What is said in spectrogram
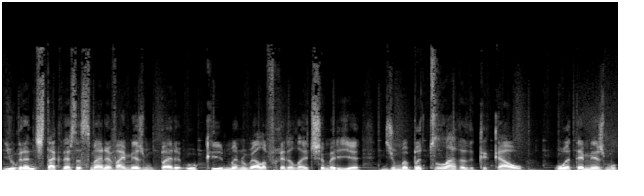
E o grande destaque desta semana vai mesmo para o que Manuela Ferreira Leite chamaria de uma batelada de cacau ou até mesmo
